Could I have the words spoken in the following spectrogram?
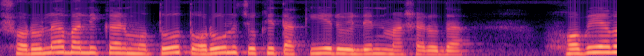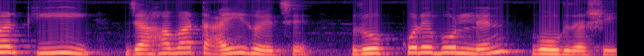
সরলা বালিকার মতো তরল চোখে তাকিয়ে রইলেন মা সারদা হবে আবার কি? যা হবার তাই হয়েছে। রোগ করে বললেন গৌরদাসী।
